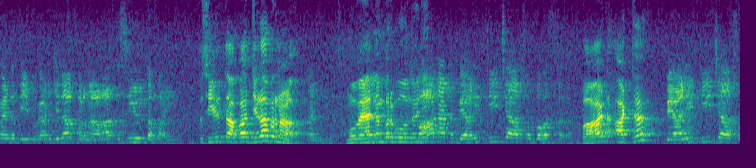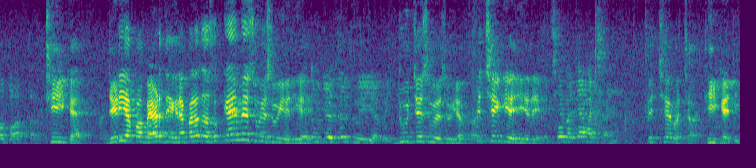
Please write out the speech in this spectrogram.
ਪਿੰਡ ਦੀਪਗੜ੍ਹ ਜ਼ਿਲ੍ਹਾ ਬਰਨਾਲਾ ਤਹਿਸੀਲ ਤਪਾਈ। ਤਹਿਸੀਲ ਤਾਪਾ ਜ਼ਿਲ੍ਹਾ ਬਰਨਾਲਾ? ਹਾਂਜੀ। ਮੋਬਾਈਲ ਨੰਬਰ ਬੋਲ ਦਿਓ ਜੀ। 6242 62 42 472 ਠੀਕ ਹੈ। ਜਿਹੜੀ ਆਪਾਂ ਬੈਡ ਦੇਖ ਰਹੇ ਹਾਂ ਪਹਿਲਾਂ ਦੱਸੋ ਕਿਵੇਂ ਸੂਏ ਸੂਈ ਹੈ ਜੀ ਇਹ? ਦੂਜੇ ਤੋਂ ਸੂਈ ਆ ਬਈ। ਦੂਜੇ ਸੂਏ ਸੂਈ ਹੈ ਪਿੱਛੇ ਕੀ ਹੈ ਜੀ ਇਹਦੇ? ਪਿੱਛੇ ਬੱਚਾ ਬੱਚਾ ਜੀ। ਪਿੱਛੇ ਬੱਚਾ ਠੀਕ ਹੈ ਜੀ।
